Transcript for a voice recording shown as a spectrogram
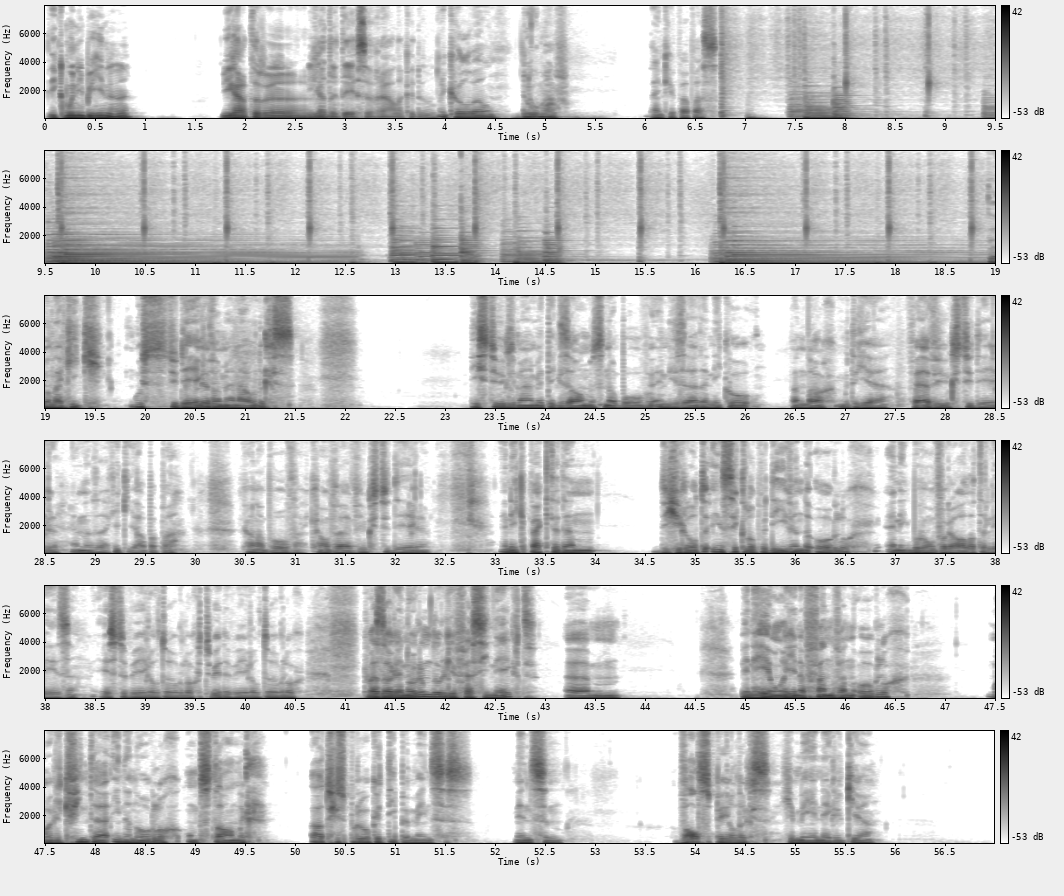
Ik moet niet beginnen, hè? Wie gaat er... eh, Wie gaat er het eerste verhaal doen? Ik wil wel. Doe maar. Dank u, papa's. Toen ik moest studeren van mijn ouders, die stuurden mij met examens naar boven en die zeiden, Nico, vandaag moet jij vijf uur studeren. En dan zeg ik, ja papa, ga naar boven, ik ga vijf uur studeren. En ik pakte dan de grote encyclopedie van de oorlog en ik begon verhalen te lezen. Eerste Wereldoorlog, Tweede Wereldoorlog. Ik was daar enorm door gefascineerd. Ehm, Ik ben helemaal geen fan van oorlog, maar ik vind dat in een oorlog ontstaan er uitgesproken type mensen. Mensen, valspelers, gemeenerken,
